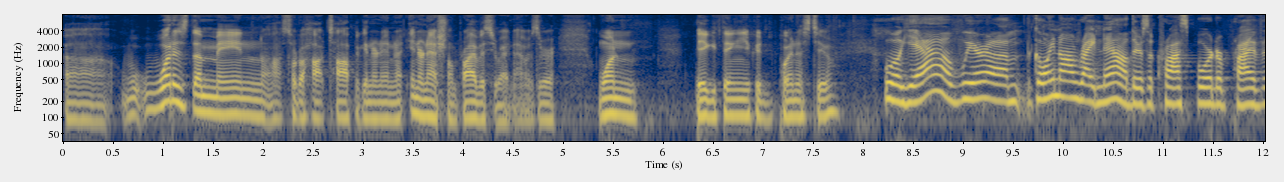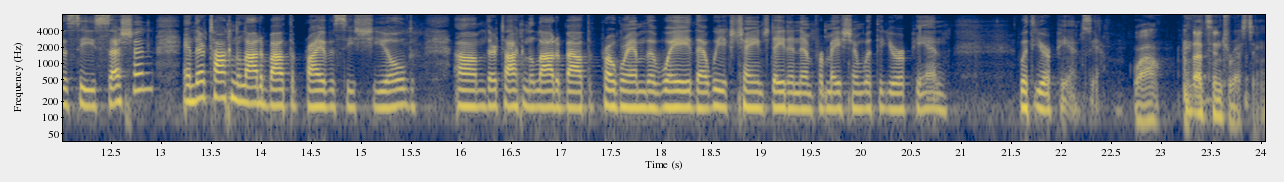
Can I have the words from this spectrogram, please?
Uh, what is the main uh, sort of hot topic in interna- international privacy right now? Is there one big thing you could point us to? Well, yeah, we're um, going on right now. There's a cross border privacy session, and they're talking a lot about the Privacy Shield. Um, they're talking a lot about the program, the way that we exchange data and information with the European, with Europeans. Yeah. Wow. That's interesting.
